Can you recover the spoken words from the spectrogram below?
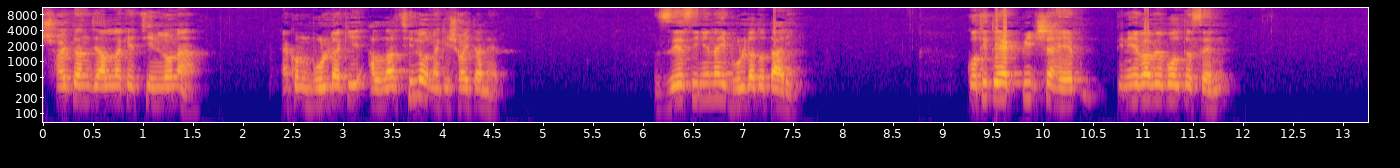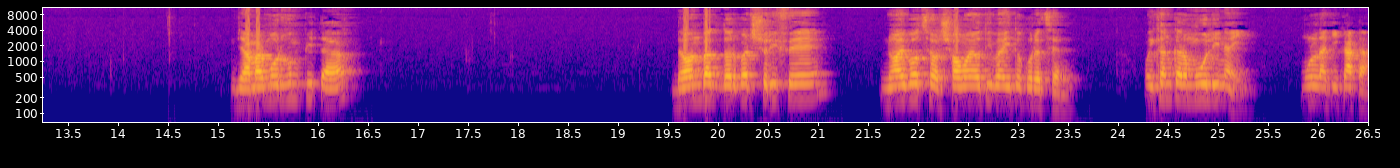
শয়তান যে আল্লাহকে চিনল না, এখন ভুলটা কি আল্লাহর ছিল নাকি শয়তানের? যে চিনে নাই, ভুলটা তো তারই। কথিত এক পীর সাহেব, তিনি এভাবে বলতেছেন, যে আমার মরহুম পিতা দেওয়ানবাগ দরবার শরীফে নয় বছর সময় অতিবাহিত করেছেন। ওইখানকার মূলই নাই, মূল নাকি কাটা।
